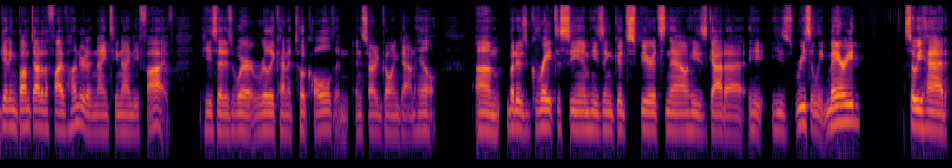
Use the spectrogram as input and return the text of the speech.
getting bumped out of the 500 in 1995, he said is where it really kind of took hold and, and started going downhill. Um, but it was great to see him. He's in good spirits now. He's got a he he's recently married, so he had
